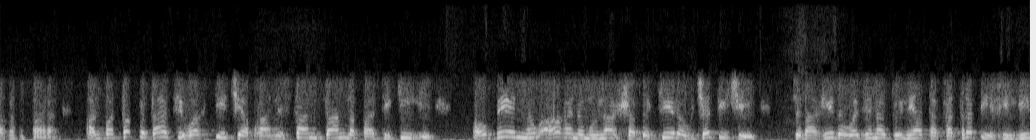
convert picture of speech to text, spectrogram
دغه لپاره البته په داسې وخت کې چې افغانستان ځان لا پاتې کیږي او به نو هغه نمونه شبکې راوچتي شي چې دا غي د وجنه دنیا ته خطر پیخیږي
